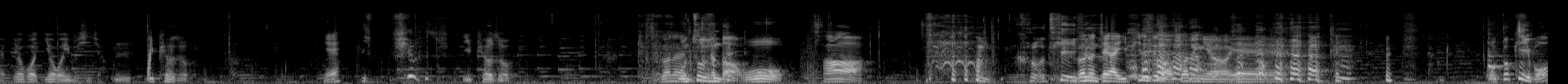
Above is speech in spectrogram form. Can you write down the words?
요- 요거 요거 입으시죠. 음 입혀줘 예? 입혀줘 이거는 5초 준다 직접- 5 4 그걸 어떻게 이거는 입혀? 제가 입힐 수가 없거든요. 예. 어떻게 입어?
